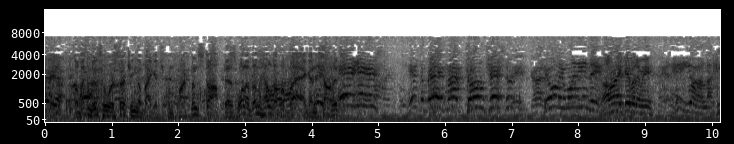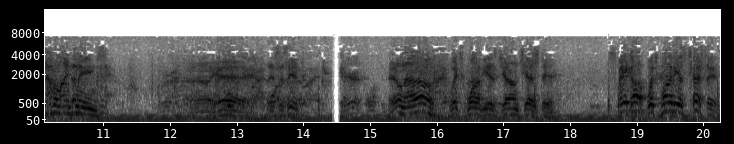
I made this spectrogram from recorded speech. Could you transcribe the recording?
The bandits who were searching the baggage compartment stopped as one of them held up a bag and shouted, Here it is. Here's the bag marked John Chester. The only one in there. All right, give it to me. Here you are, Lucky. Never mind the names. Oh, yeah, this is it. Well, now, which one of you is John Chester? Speak up. Which one of you is Chester?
